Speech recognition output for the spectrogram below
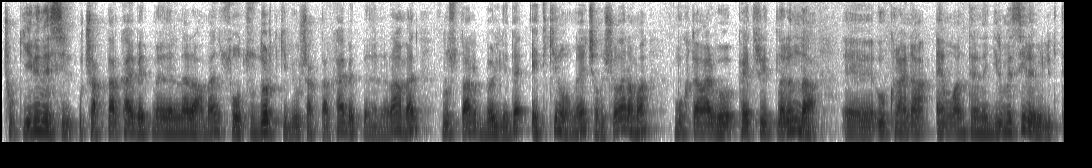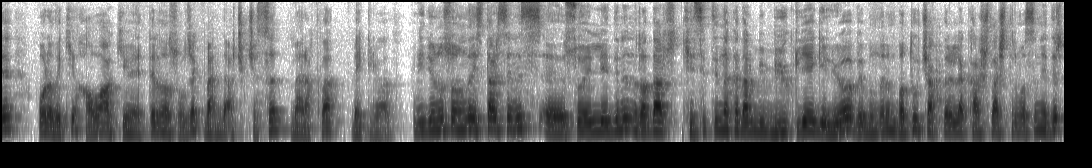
çok yeni nesil uçaklar kaybetmelerine rağmen Su-34 gibi uçaklar kaybetmelerine rağmen Ruslar bölgede etkin olmaya çalışıyorlar ama muhtemel bu Patriot'ların da e, Ukrayna envanterine girmesiyle birlikte oradaki hava hakimiyetleri nasıl olacak ben de açıkçası merakla bekliyorum. Videonun sonunda isterseniz e, Su-57'nin radar kesiti ne kadar bir büyüklüğe geliyor ve bunların batı uçaklarıyla karşılaştırması nedir?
